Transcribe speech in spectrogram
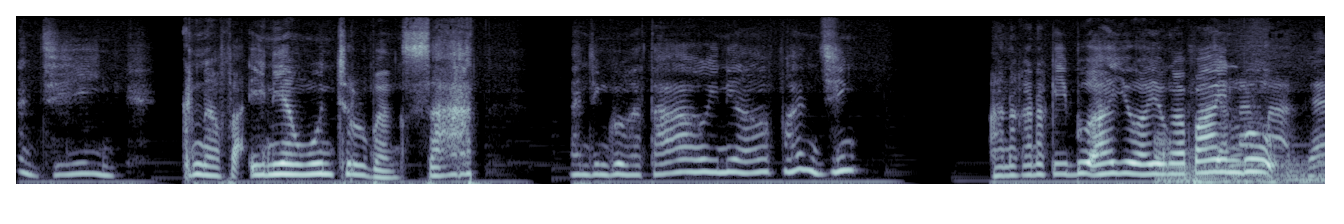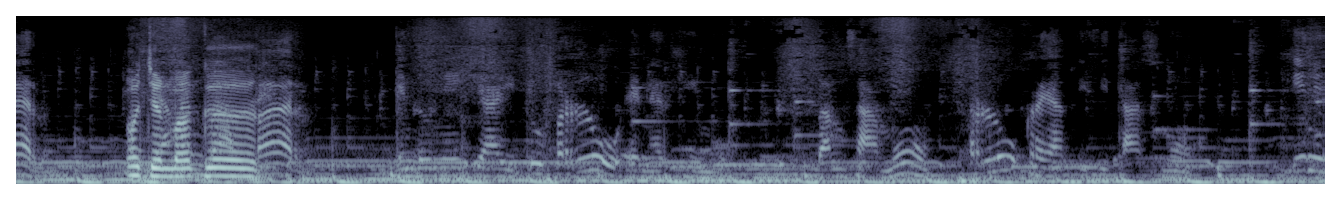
Anjing, kenapa ini yang muncul bangsat? Anjing gua nggak tahu ini apa anjing. Anak-anak ibu, ayo, ayo ngapain jangan bu? mager. Oh jangan mager. baper. Kreativitasmu. Kini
